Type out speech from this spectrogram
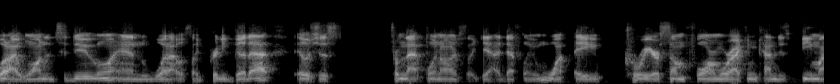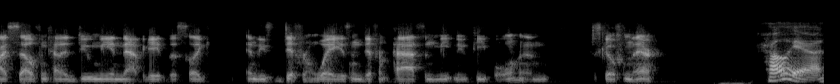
what I wanted to do and what I was like pretty good at. It was just from that point on, it's like, yeah, I definitely want a career some form where I can kind of just be myself and kind of do me and navigate this like in these different ways and different paths and meet new people and just go from there. Hell yeah.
